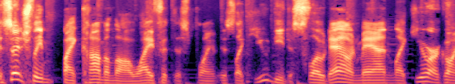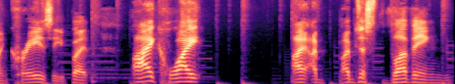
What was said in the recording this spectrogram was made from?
essentially my common law wife at this point is like, you need to slow down, man. Like you are going crazy. But I quite, I I'm, I'm just loving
